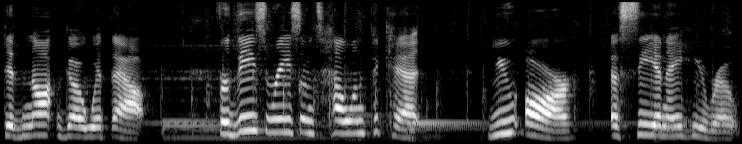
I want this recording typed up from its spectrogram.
did not go without. For these reasons, Helen Paquette, you are a a CNA hero.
